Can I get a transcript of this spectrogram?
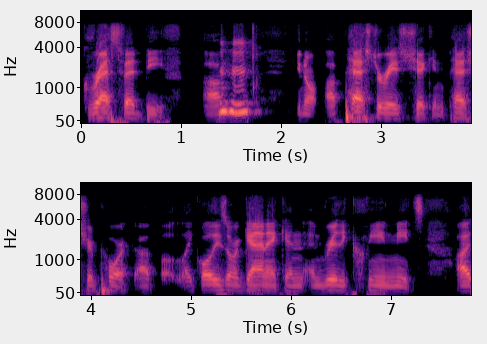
grass-fed beef. Um, Mhm. you know, uh, pasture-raised chicken, pastured pork, uh, like all these organic and, and really clean meats. Uh,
